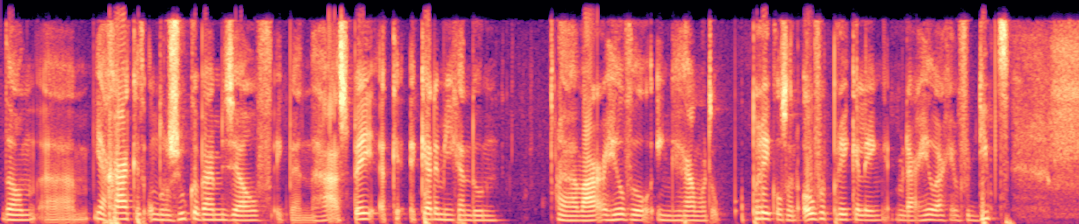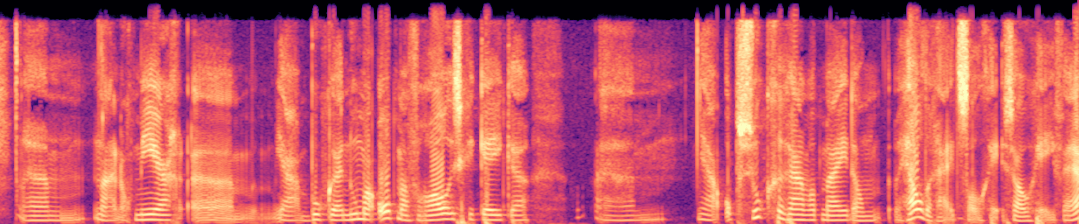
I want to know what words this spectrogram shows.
dan um, ja, ga ik het onderzoeken bij mezelf. Ik ben HSP Academy gaan doen. Uh, waar heel veel ingegaan wordt op, prikkels en overprikkeling. Ik heb me daar heel erg in verdiept. Um, nou, nog meer ja, boeken, noem maar op. Maar vooral is gekeken ehm, ja, op zoek gegaan wat mij dan helderheid zal zou geven. Hè?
